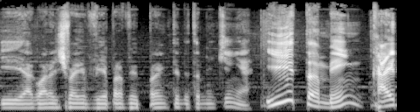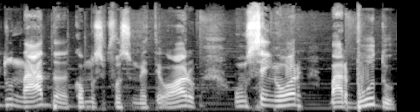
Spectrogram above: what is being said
E agora a gente vai ver para entender também quem é. E também cai do nada, como se fosse um meteoro, um senhor barbudo,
